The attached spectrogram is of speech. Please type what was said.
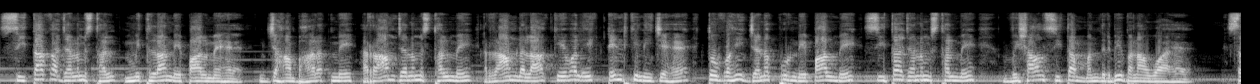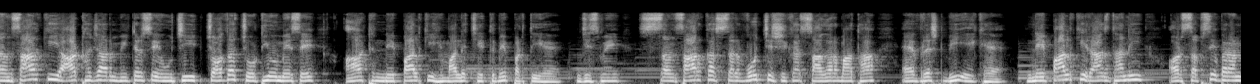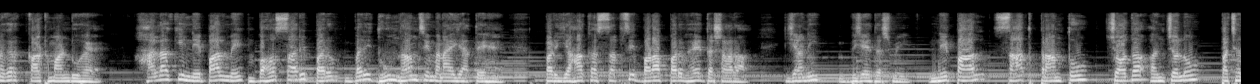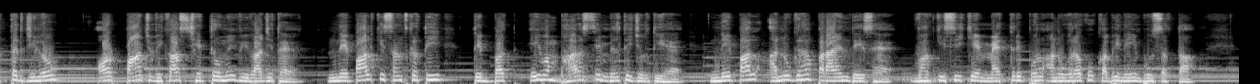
सीता का जन्म स्थल मिथिला, नेपाल में है, जहाँ भारत में राम जन्म स्थल में रामलला केवल एक टेंट के नीचे है तो वहीं जनकपुर, नेपाल में सीता जन्म स्थल में विशाल सीता मंदिर भी बना हुआ है। संसार की 8000 मीटर से ऊँची 14 चोटियों में से आठ नेपाल की हिमालय क्षेत्र में पड़ती है, जिसमें संसार का सर्वोच्च शिखर सागर माथा एवरेस्ट भी एक है। नेपाल की राजधानी और सबसे बड़ा नगर काठमांडू है। हालाँकि नेपाल में बहुत सारे पर्व बड़े धूमधाम से मनाए जाते हैं, पर यहाँ का सबसे बड़ा पर्व है दशहरा, यानी विजयदशमी। नेपाल सात प्रांतों, चौदह अंचलों, पचहत्तर जिलों और पाँच विकास क्षेत्रों में विभाजित है। नेपाल की संस्कृति तिब्बत एवं भारत से मिलती जुलती है। नेपाल अनुग्रह परायण देश है। वह किसी के मैत्रीपूर्ण अनुग्रह को कभी नहीं भूल सकता।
